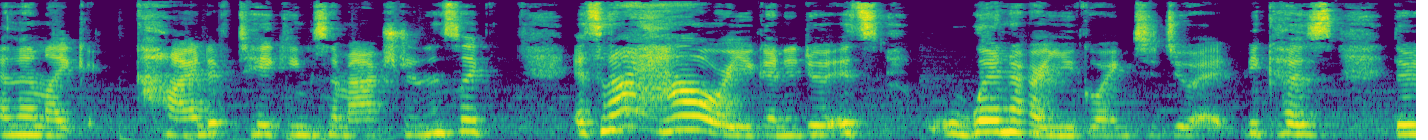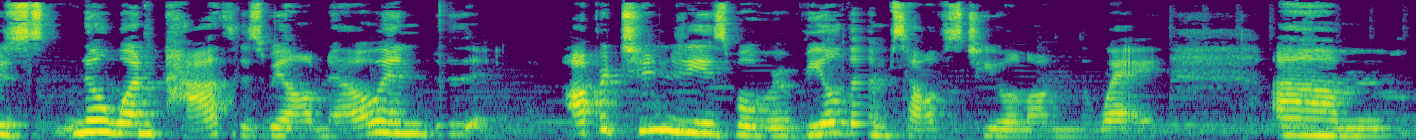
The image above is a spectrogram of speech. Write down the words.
And then, like, kind of taking some action. It's like, it's not how are you going to do it, it's when are you going to do it? Because there's no one path, as we all know, and opportunities will reveal themselves to you along the way. Um,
